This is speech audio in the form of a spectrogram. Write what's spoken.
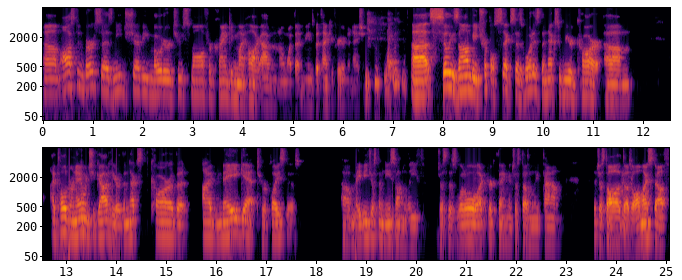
Um, Austin Birch says, need Chevy motor too small for cranking my hog. I don't know what that means, but thank you for your donation. uh, Silly Zombie Triple Six says, what is the next weird car? Um, I told Renee when she got here, the next car that I may get to replace this, uh, maybe just a Nissan Leaf, just this little electric thing that just doesn't leave town. That just all does all my stuff,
